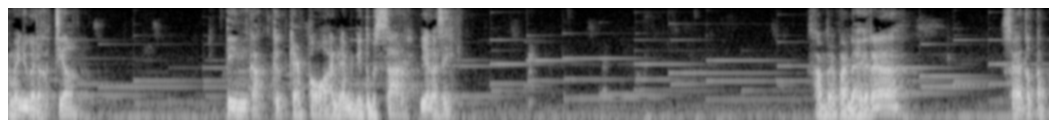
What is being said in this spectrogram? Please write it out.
Namanya juga anak kecil. Tingkat kekepoannya begitu besar, iya gak sih? Sampai pada akhirnya saya tetap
